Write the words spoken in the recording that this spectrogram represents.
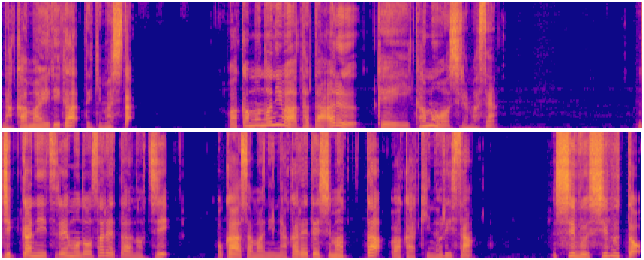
仲間入りができました。若者には多々ある経緯かもしれません。実家に連れ戻された後、お母様に泣かれてしまった若きのりさん。しぶしぶと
